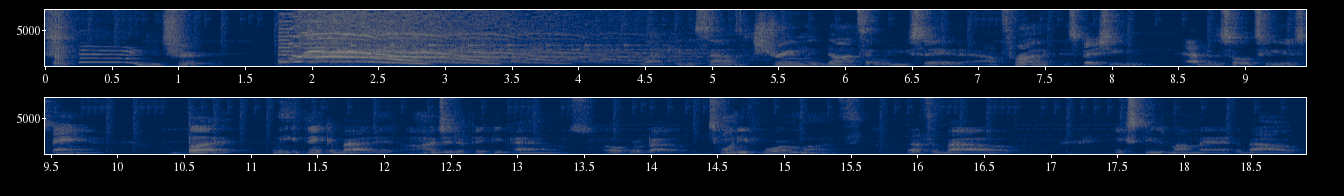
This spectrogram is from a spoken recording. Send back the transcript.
hmm, you tripping. Like it sounds extremely daunting when you say it up front, especially after this whole two year span. But when you think about it, 150 pounds over about 24 months, that's about, excuse my math, about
